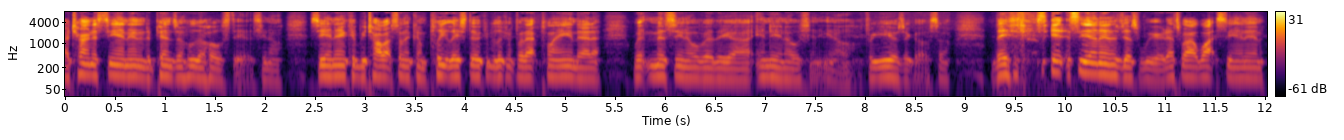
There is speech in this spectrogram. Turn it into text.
I turn to CNN, it depends on who the host is. You know, CNN could be talking about something completely, still could be looking for that plane that uh, went missing over the uh, Indian Ocean, you know, for years ago. So they CNN is just weird. That's why I watch CNN.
